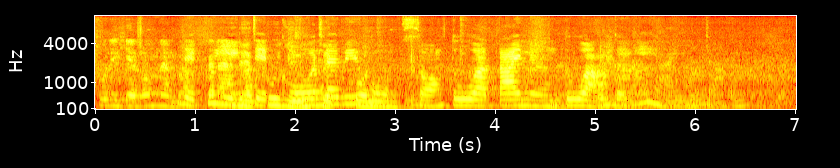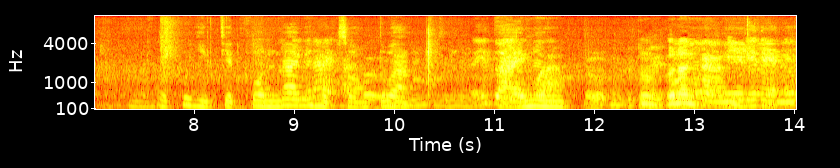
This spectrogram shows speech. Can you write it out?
ผู้ที่เขียนลงนั่นบอกเด็กผู้หญิงเด็กเจ็ดผู้หญิคงนเจ็ได้ดวิคนหกสองตัวตายหนึ่งตัวมันเกิดง่ายๆจ้ะ เด็กผู้หญิงเจ็ดคนได้ไม่หกสองตัวไอ้ตัวตาใหยญ่หกนึ่ว่างเออมึงกับเอตัวอเองเออนั่นอ่ามีเจ๊แดงเนี่ย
